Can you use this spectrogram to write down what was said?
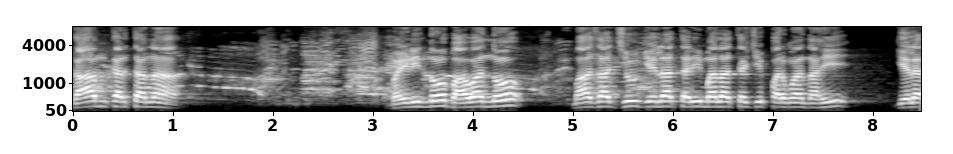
काम करताना बहिणींनो भावांनो माझा जीव गेला तरी मला त्याची पर्वा नाही. गेल्या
